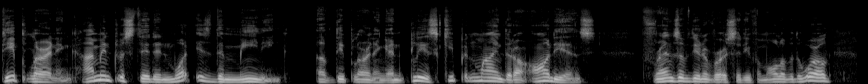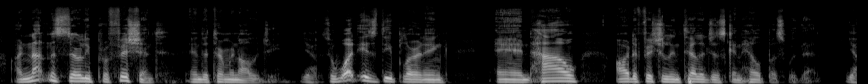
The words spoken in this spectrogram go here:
deep learning. I'm interested in what is the meaning of deep learning, and please keep in mind that our audience friends of the university from all over the world are not necessarily proficient in the terminology. Yeah. So, what is deep learning and how artificial intelligence can help us with that? Yeah.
